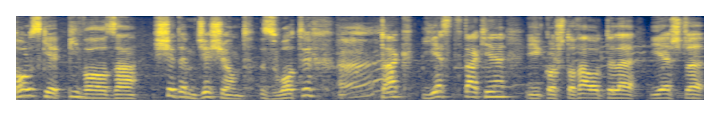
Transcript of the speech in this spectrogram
polskie piwo za 70 zł? Tak, jest takie i kosztowało tyle jeszcze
